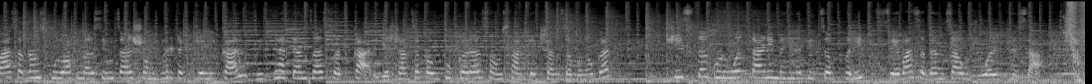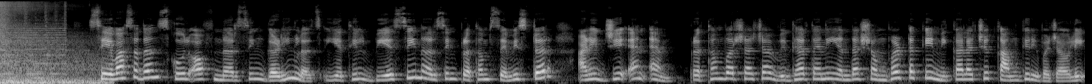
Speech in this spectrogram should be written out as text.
सेवासदन स्कूल ऑफ नर्सिंगचा शंभर टक्के निकाल विद्यार्थ्यांचा सत्कार यशाचं कौतुक करत संस्थाध्यक्षांचं मनोगत शिस्त गुणवत्ता आणि मेहनतीचं फलित सेवा सदनचा उज्ज्वल ठसा. Seva Sadan school of nursing Gadhinglaj येथील बीएससी नर्सिंग प्रथम सेमिस्टर आणि जी एन एम प्रथम वर्षाच्या विद्यार्थ्यांनी यंदा शंभर टक्के निकालाची कामगिरी बजावली.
